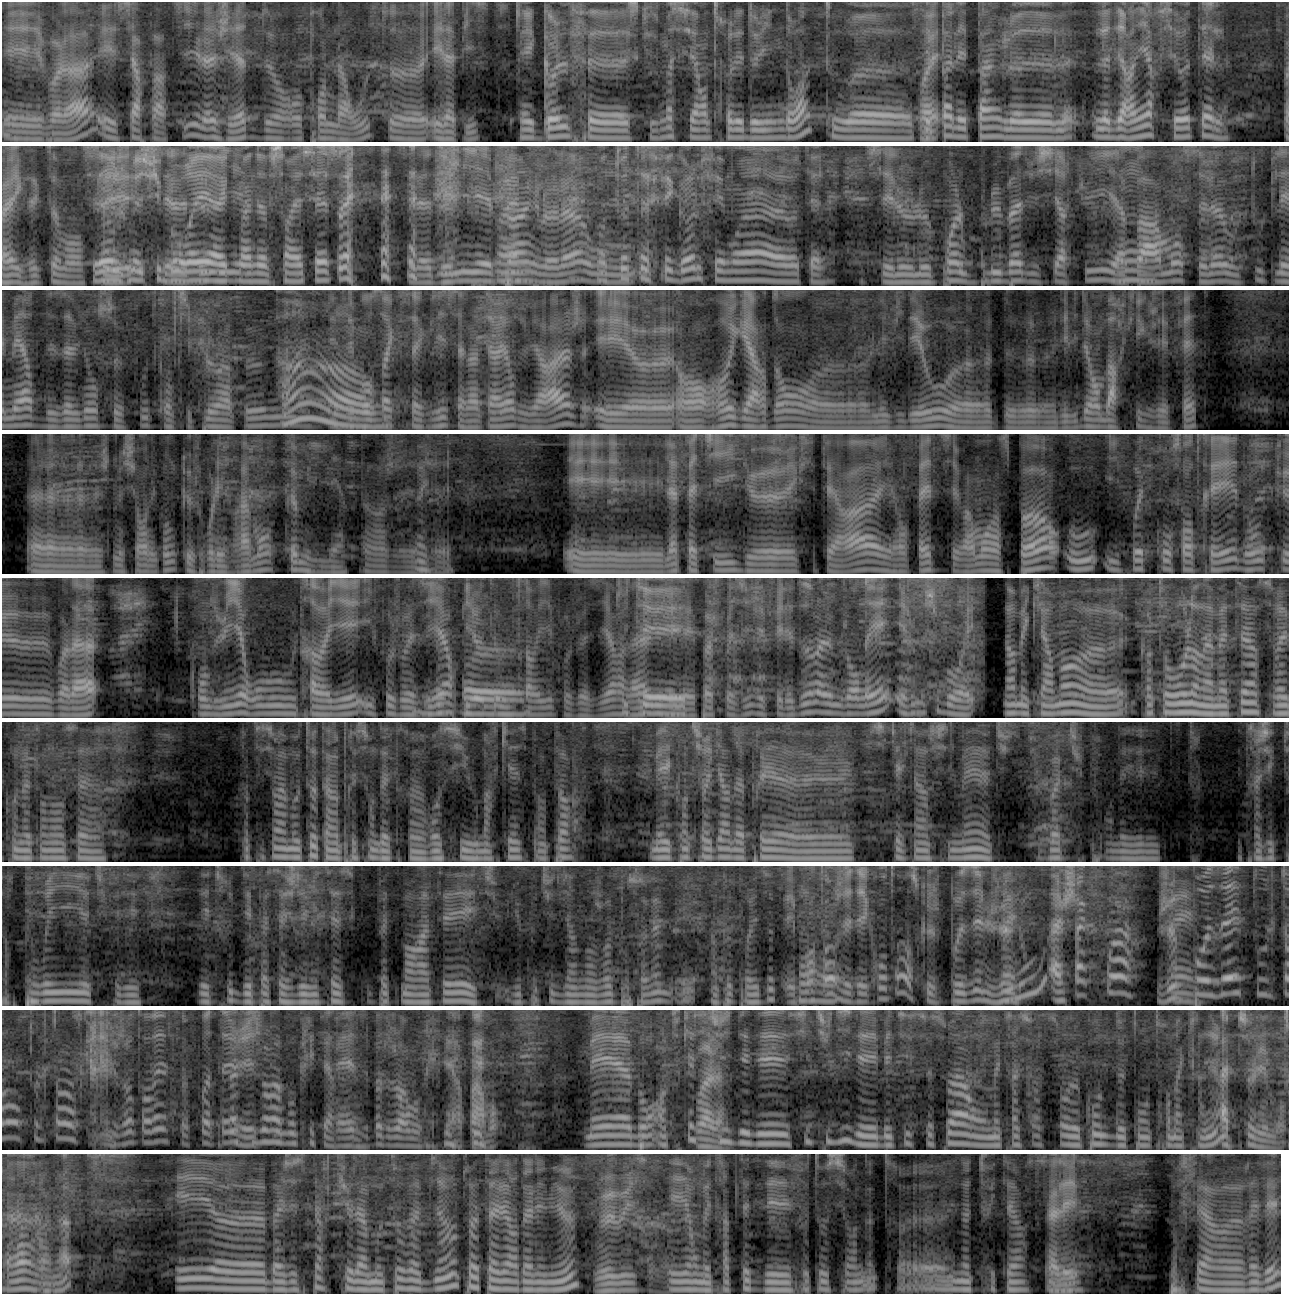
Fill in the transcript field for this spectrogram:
Et voilà, et c'est reparti. Et là, j'ai hâte de reprendre la route euh, et la piste. Et golf, euh, excuse-moi, c'est entre les deux lignes droites ou euh, c'est Ouais. pas l'épingle La, la dernière, c'est hôtel? Ouais, exactement. C'est là où je me suis bourré avec ma 900 SS. ouais. C'est la demi-épingle là où Bon, toi, t'as fait golf et moi, euh, hôtel. c'est le, le point le plus bas du circuit. Et Mm. apparemment, c'est là où toutes les merdes des avions se foutent quand il pleut un peu. Ah. Et c'est pour ça que ça glisse à l'intérieur du virage. Et euh, en regardant euh, les vidéos euh, de les vidéos embarquées que j'ai faites, euh, je me suis rendu compte que je roulais vraiment comme une merde. hein. J'ai-. Et la fatigue, euh, etc. Et en fait, c'est vraiment un sport où il faut être concentré. Donc euh, voilà, conduire ou travailler, il faut choisir. Donc, Piloter euh, ou travailler, il faut choisir. Là, j'ai pas choisi, j'ai fait les deux dans la même journée et je me suis bourré. Non, mais clairement, quand on roule en amateur, c'est vrai qu'on a tendance à. Quand tu es sur la moto, tu as l'impression d'être Rossi ou Marquez, peu importe. Mais quand tu regardes après si quelqu'un a filmé, tu, tu vois que tu prends des, des trajectoires pourries, tu fais des, des trucs, des passages de vitesse complètement ratés, et tu- du coup, tu deviens dangereux pour toi-même et un peu pour les autres. Et pourtant, j'étais content parce que je posais le genou à chaque fois. Je Ouais. posais tout le temps, tout le temps. Ce que j'entendais se frottait. Pas j'ai- toujours un bon critère. C'est pas toujours un bon critère, pardon. Mais euh, bon, en tout cas, Voilà. si, tu dis des, si tu dis des bêtises ce soir, on mettra sur, sur le compte de ton trauma crânien. Absolument. Ah, Voilà. Et euh, bah, j'espère que la moto va bien. Toi, tu as l'air d'aller mieux. Oui, oui, ça va. Et on mettra peut-être des photos sur notre, euh, notre Twitter c'est- Allez. pour faire euh, rêver.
